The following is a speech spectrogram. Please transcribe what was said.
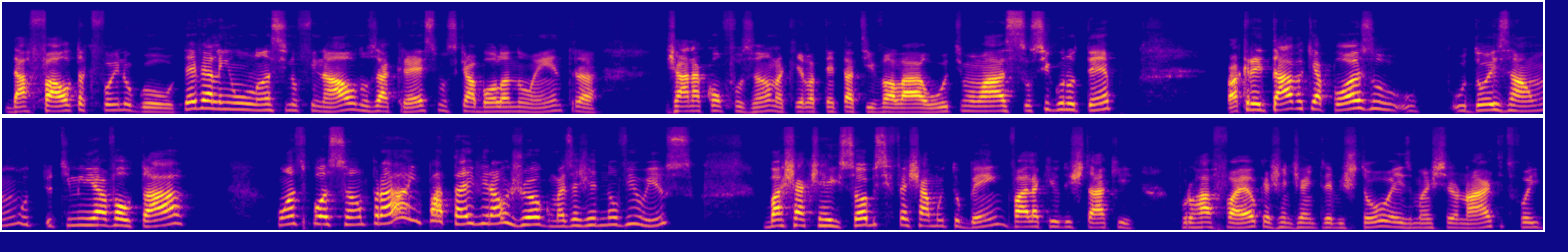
Da falta que foi no gol. Teve ali um lance no final, nos acréscimos, que a bola não entra, já na confusão, naquela tentativa lá última, mas o segundo tempo eu acreditava que após o, o 2 a 1 o, o time ia voltar com a disposição para empatar e virar o jogo, mas a gente não viu isso. O Başakşehir soube se fechar muito bem. Vale aqui o destaque para o Rafael, que a gente já entrevistou, ex-Manchester United, foi,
